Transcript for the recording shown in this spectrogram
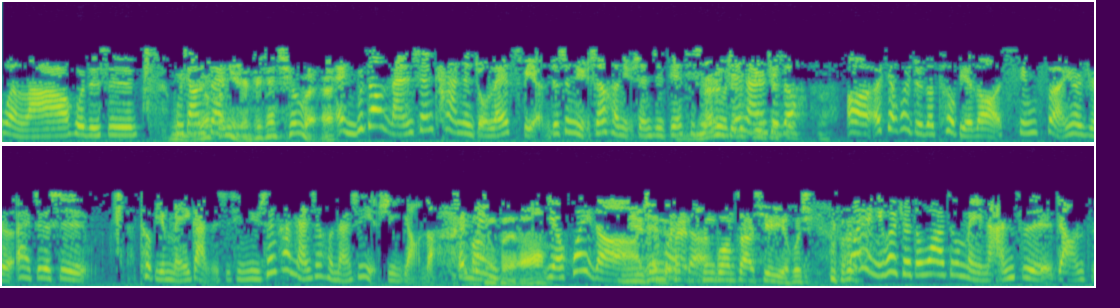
吻啦，或者是互相女人女人之间亲吻，哎，你不知道男生看那种 lesbian，就是女生和女生之间，其实有些男人觉得呃，而且会觉得特别的兴奋，因为觉得哎，这个是特别美感的事情。女生看男生和男生也是一样的，而且兴奋啊也会的，女生。看春光乍泄也会兴奋。会，你会觉得哇，这个美男子这样子。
